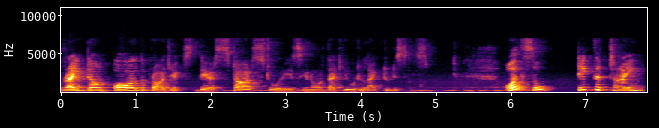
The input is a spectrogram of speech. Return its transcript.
Write down all the projects, their STAR stories, you know, that you would like to discuss. Also, take the time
